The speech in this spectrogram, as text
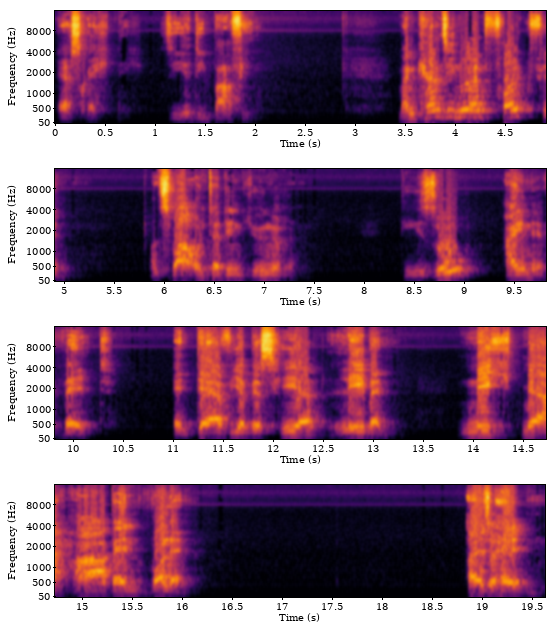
erst recht nicht. Siehe die BaFin. Man kann sie nur im Volk finden, und zwar unter den Jüngeren, die so eine Welt, in der wir bisher leben, nicht mehr haben wollen. Also Helden,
